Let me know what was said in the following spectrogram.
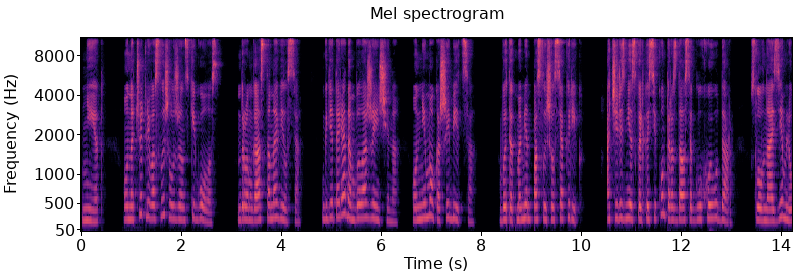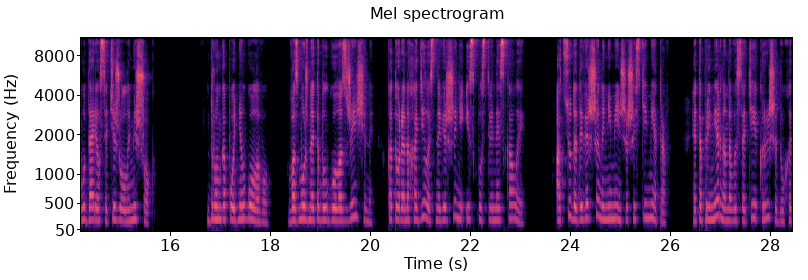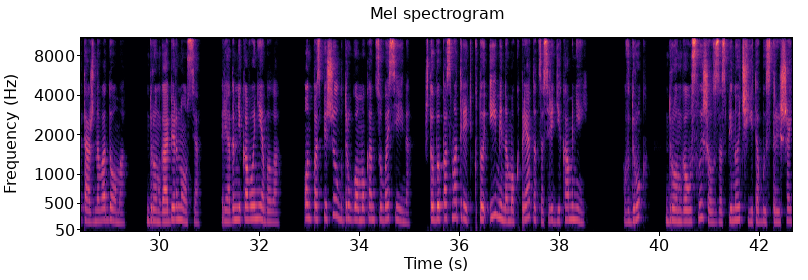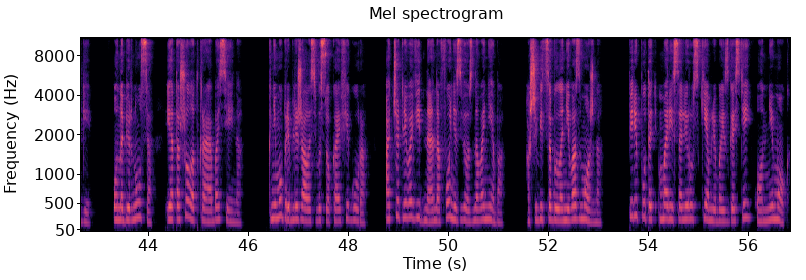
Нет, он отчетливо слышал женский голос. Дронго остановился. Где-то рядом была женщина. Он не мог ошибиться. В этот момент послышался крик, а через несколько секунд раздался глухой удар, словно о землю ударился тяжелый мешок. Дронго поднял голову. Возможно, это был голос женщины, которая находилась на вершине искусственной скалы. Отсюда до вершины не меньше шести метров. Это примерно на высоте крыши двухэтажного дома. Дронго обернулся. Рядом никого не было. Он поспешил к другому концу бассейна, чтобы посмотреть, кто именно мог прятаться среди камней. Вдруг Дронго услышал за спиной чьи-то быстрые шаги. Он обернулся и отошел от края бассейна. К нему приближалась высокая фигура, отчетливо видная на фоне звездного неба. Ошибиться было невозможно. Перепутать Мариса Леру с кем-либо из гостей он не мог.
